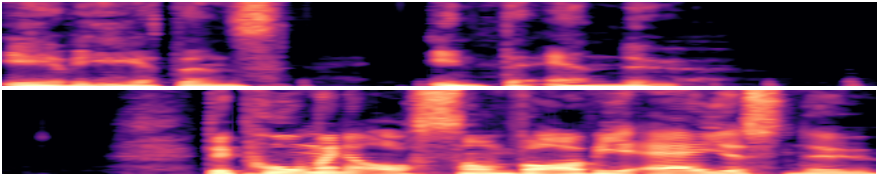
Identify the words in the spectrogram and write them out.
evighetens inte ännu. Det påminner oss om var vi är just nu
